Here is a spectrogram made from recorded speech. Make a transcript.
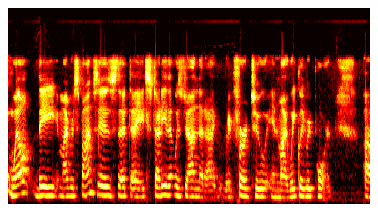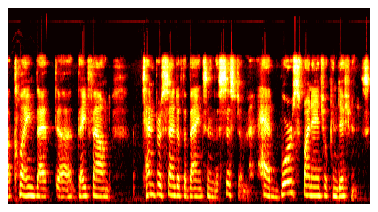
Well, the my response is that a study that was done that I referred to in my weekly report uh, claimed that uh, they found 10% of the banks in the system had worse financial conditions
